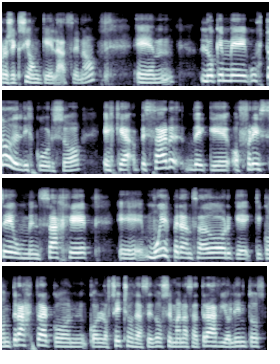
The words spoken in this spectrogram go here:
proyección que él hace. ¿no? Em, lo que me gustó del discurso es que a pesar de que ofrece un mensaje eh, muy esperanzador que, contrasta con, con, los hechos de hace dos semanas atrás, violentos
